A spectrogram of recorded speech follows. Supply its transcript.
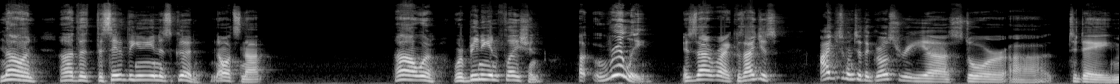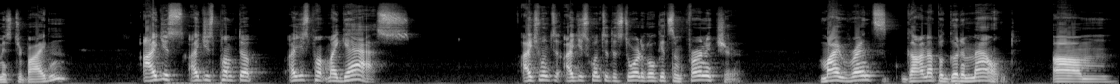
No, and uh, the the State of the Union is good. No, it's not. Oh, we're we're beating inflation. Uh, really? Is that right? Because I just I just went to the grocery uh, store uh, today, Mr. Biden. I just I just pumped up I just pumped my gas. I just went to I just went to the store to go get some furniture. My rent's gone up a good amount. Um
